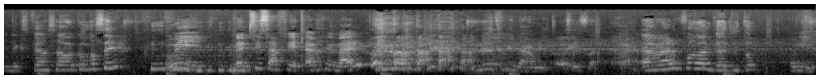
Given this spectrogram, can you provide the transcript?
Une expérience à recommencer Oui, même si ça fait un peu mal. Le truc là, oui, c'est ça. Un mal pour un bien, du tout. Oui.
